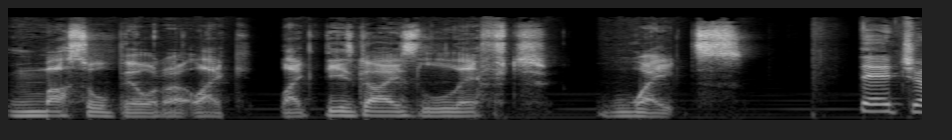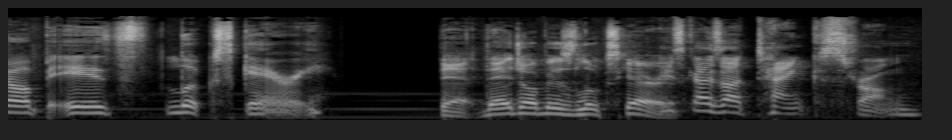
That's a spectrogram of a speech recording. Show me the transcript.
muscle builder. Like, like these guys lift weights. Their job is look scary. Their their job is look scary. These guys are tank strong.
